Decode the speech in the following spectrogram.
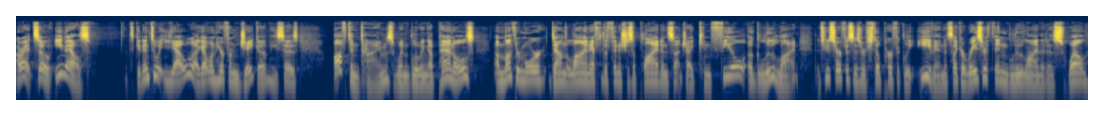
All right. So, emails. Let's get into it, yo. I got one here from Jacob. He says, Oftentimes, when gluing up panels, a month or more down the line after the finish is applied and such, I can feel a glue line. The two surfaces are still perfectly even. It's like a razor thin glue line that has swelled,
